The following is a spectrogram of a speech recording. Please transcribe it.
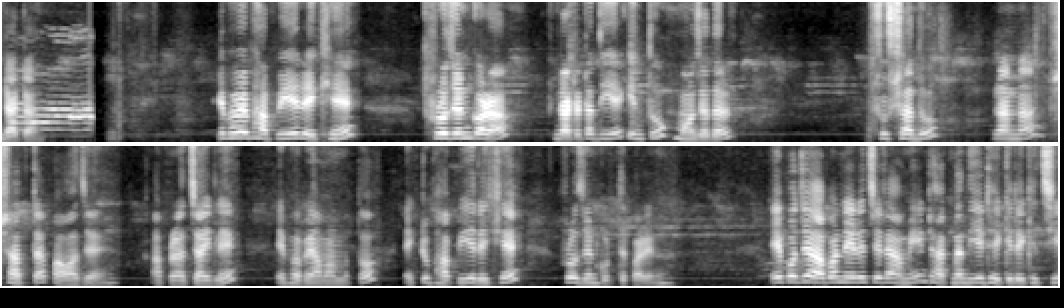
ডাটা। এভাবে ভাপিয়ে রেখে ফ্রোজেন করা ডাটাটা দিয়ে কিন্তু মজাদার সুস্বাদু রান্নার স্বাদটা পাওয়া যায়। আপনারা চাইলে এভাবে আমার মতো একটু ভাপিয়ে রেখে ফ্রোজেন করতে পারেন। এ পর্যায়ে আবার নেড়ে চেড়ে আমি ঢাকনা দিয়ে ঢেকে রেখেছি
